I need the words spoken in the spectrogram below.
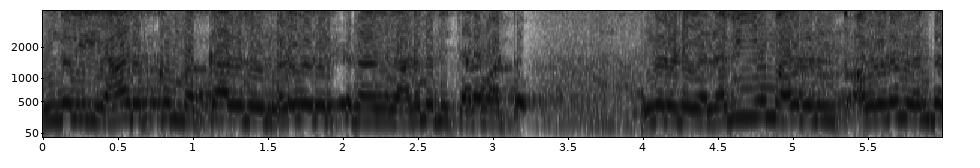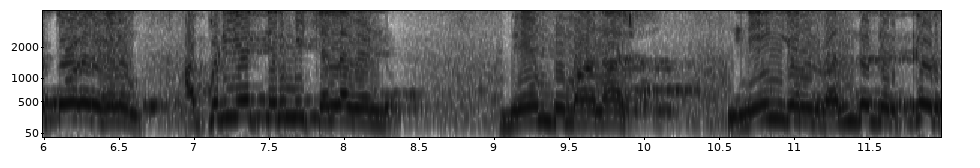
உங்களில் யாருக்கும் மக்காவிலே நுழைவதற்கு நாங்கள் அனுமதி தரமாட்டோம். உங்களுடைய நபியும் அவருடன் அவருடன் வந்த தோழர்களும் அப்படியே திரும்பி செல்ல வேண்டும். வேண்டுமானால் நீங்கள் வந்ததற்கு ஒரு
